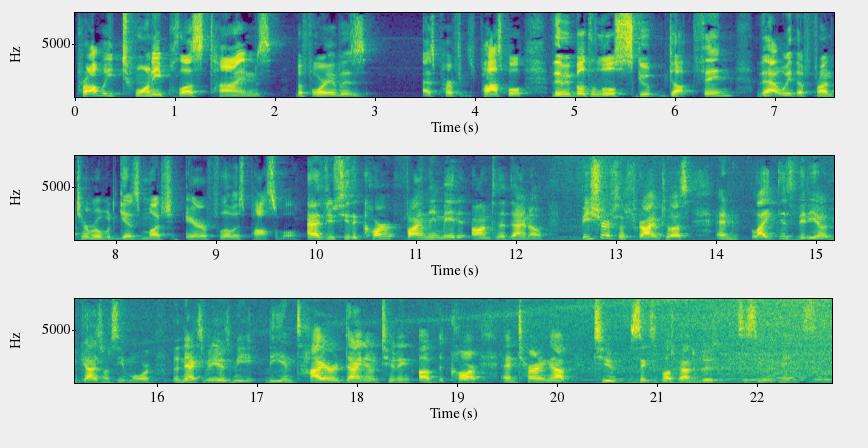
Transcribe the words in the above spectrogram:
probably 20 plus times before it was as perfect as possible. Then we built a little scoop duct thing. That way the front turbo would get as much airflow as possible. As you see, the car finally made it onto the dyno. Be sure to subscribe to us and like this video if you guys want to see more. The next video is me the entire dyno tuning of the car and turning up to 60 plus pounds of boost to see what it makes.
